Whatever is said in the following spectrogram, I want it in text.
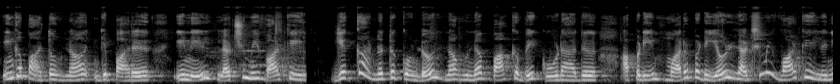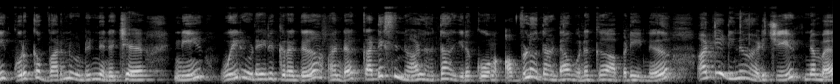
இங்க பார்த்தோம்னா இங்க பாரு. இனி லட்சுமி வாழ்க்கையில் எக்காரணத்தை கொண்டு நான் உன்னை பார்க்கவே கூடாது. அப்படி மறுபடியும் லட்சுமி வாழ்க்கையில் நீ குறுக்க வரணும்னு நினைச்ச நீ உயிரோட இருக்கிறது அந்த கடைசி நாளாக தான் இருக்கும். அவ்வளோதாண்டா உனக்கு அப்படின்னு அடி அடின்னு அடிச்சு நம்ம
